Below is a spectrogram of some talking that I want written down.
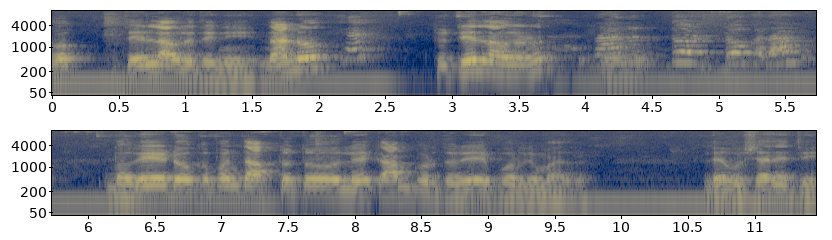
ओ तेल लावलं त्यांनी नानू तू तेल लावलं ना. बघे डोकं पण दाबतो तो. लय काम करतो रे पोरग माझं. लय हुशार आहे ते.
